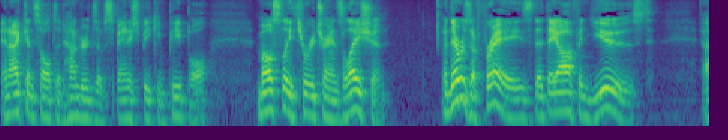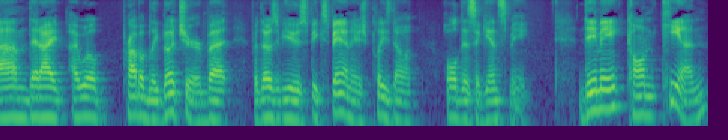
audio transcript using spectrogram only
and I consulted hundreds of Spanish speaking people, mostly through translation. And there was a phrase that they often used um, that I, I will probably butcher, but for those of you who speak Spanish, please don't hold this against me. Dime con quien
